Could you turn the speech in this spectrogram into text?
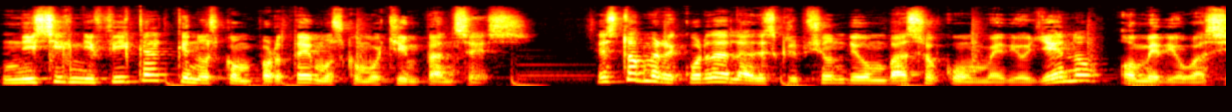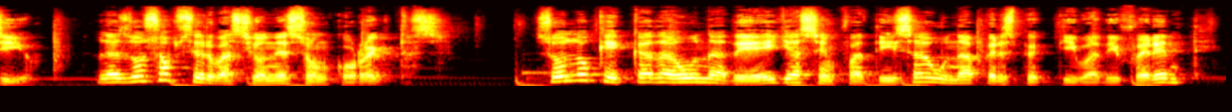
ni significa que nos comportemos como chimpancés. Esto me recuerda a la descripción de un vaso como medio lleno o medio vacío. Las dos observaciones son correctas, solo que cada una de ellas enfatiza una perspectiva diferente.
